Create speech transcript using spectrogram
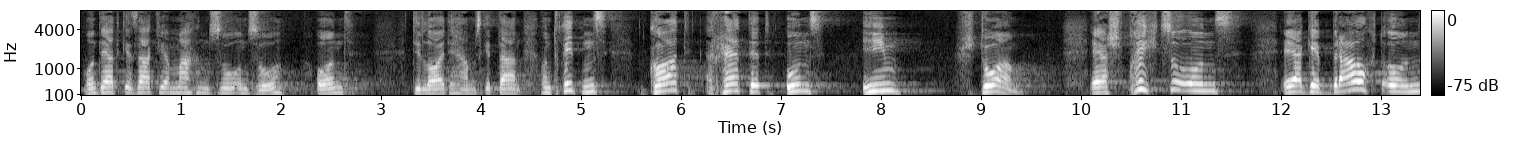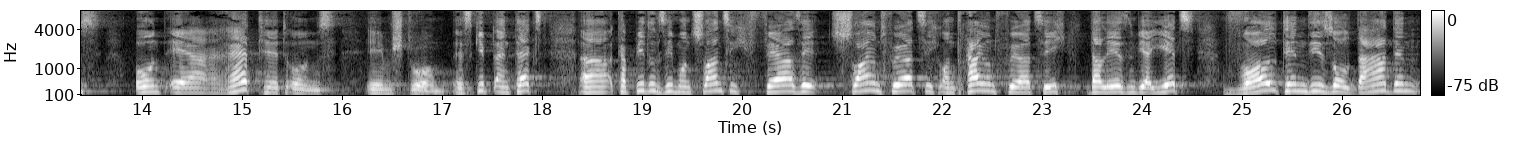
Und er hat gesagt, wir machen so und so. und die Leute haben es getan. Und drittens, Gott rettet uns im Sturm. Er spricht zu uns, er gebraucht uns und er rettet uns im Sturm. Es gibt einen Text, äh, Kapitel 27, Verse 42 und 43, da lesen wir, jetzt wollten die Soldaten,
